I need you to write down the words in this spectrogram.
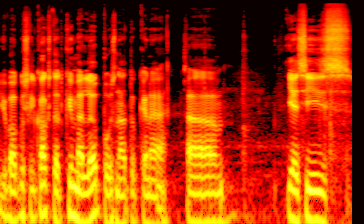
juba kuskil kaks tuhat kümme lõpus natukene um, ja siis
